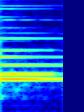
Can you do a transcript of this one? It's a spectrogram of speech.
you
